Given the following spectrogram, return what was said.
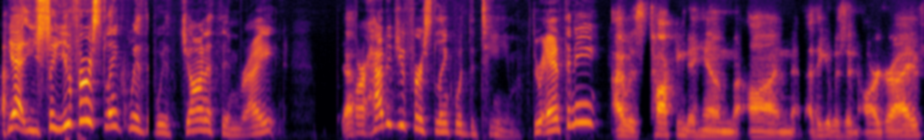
yeah, so you first linked with with Jonathan, right? Yeah. Or how did you first link with the team? Through Anthony? I was talking to him on, I think it was an ArDrive,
